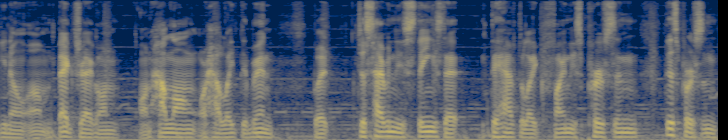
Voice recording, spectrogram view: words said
you know, um, back drag on on how long or how late they've been. But just having these things that they have to like find this person, this person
